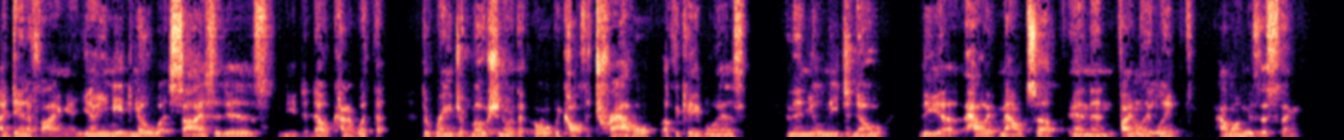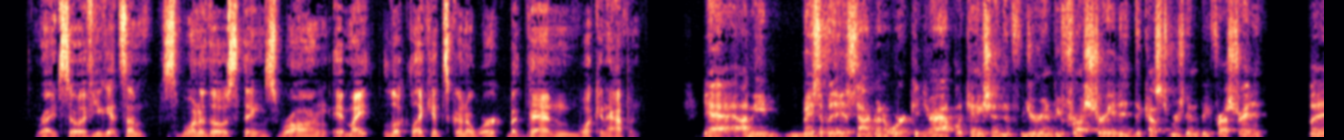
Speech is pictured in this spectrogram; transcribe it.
identifying it. You know, you need to know what size it is. You need to know kind of what the, the range of motion or the, or what we call the travel of the cable is. And then you'll need to know the, uh, how it mounts up and then finally length. How long is this thing? Right. So if you get some, one of those things wrong, it might look like it's going to work, but then what can happen? Yeah, I mean, basically, it's not going to work in your application. You're going to be frustrated. The customer's going to be frustrated, but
